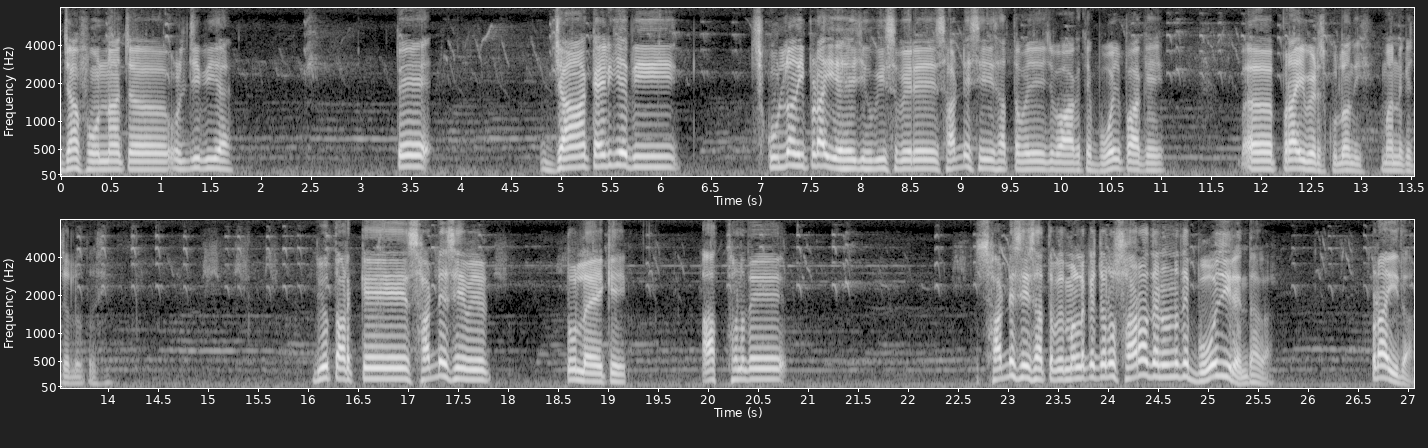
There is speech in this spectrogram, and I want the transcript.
ਜਾਂ ਫੋਨਾਂ 'ਚ ਉਲਝੀ ਵੀ ਹੈ ਤੇ ਜਾਂ ਕਹਿ ਲਈਏ ਵੀ ਸਕੂਲਾਂ ਦੀ ਪੜ੍ਹਾਈ ਇਹੋ ਜਿਹੀ ਹੋ ਗਈ, ਸਵੇਰੇ 6:30 7 ਵਜੇ ਜਵਾਕ ਤੇ ਬੋਝ ਪਾ ਕੇ ਪ੍ਰਾਈਵੇਟ ਸਕੂਲਾਂ ਦੀ, ਮੰਨ ਕੇ ਚੱਲੋ ਤੁਸੀਂ। ਵੀ ਉਹ ਤੜਕੇ 6:30 ਵਜੇ ਤੋਂ ਲੈ ਕੇ ਆਥਣ ਦੇ 6:30 7 ਵਜੇ ਮੰਨ ਕੇ ਚਲੋ ਸਾਰਾ ਦਿਨ ਉਹਨਾਂ ਤੇ ਬੋਝ ਹੀ ਰਹਿੰਦਾ ਵਾ ਪੜ੍ਹਾਈ ਦਾ।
